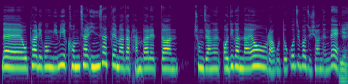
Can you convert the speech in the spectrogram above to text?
네, 5820님이 검찰 인사 때마다 반발했던 총장은 어디 갔나요? 라고 또 꼬집어 주셨는데 네.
